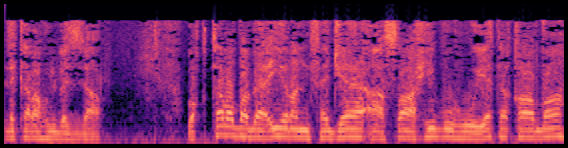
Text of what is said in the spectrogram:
ذكره البزار. واقترض بعيرا فجاء صاحبه يتقاضاه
